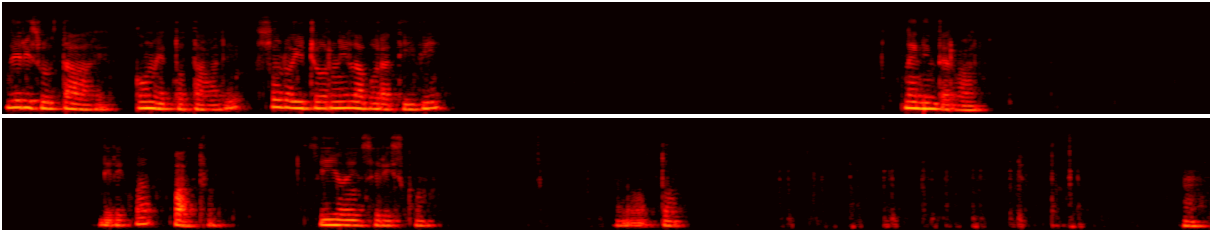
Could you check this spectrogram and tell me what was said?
di risultare come totale solo i giorni lavorativi nell'intervallo. Direi qua 4. Se io inserisco 8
